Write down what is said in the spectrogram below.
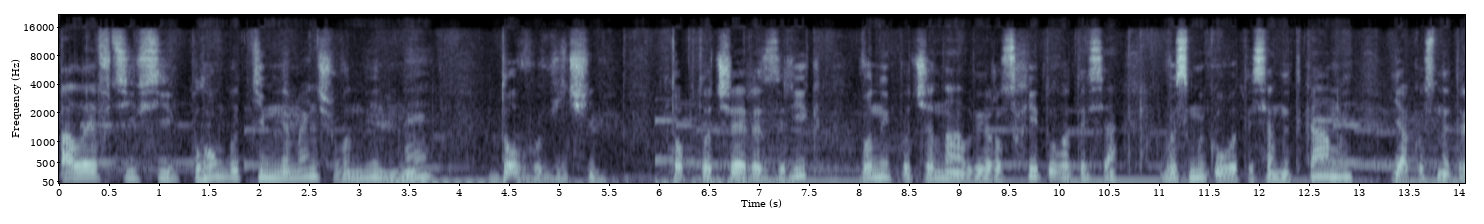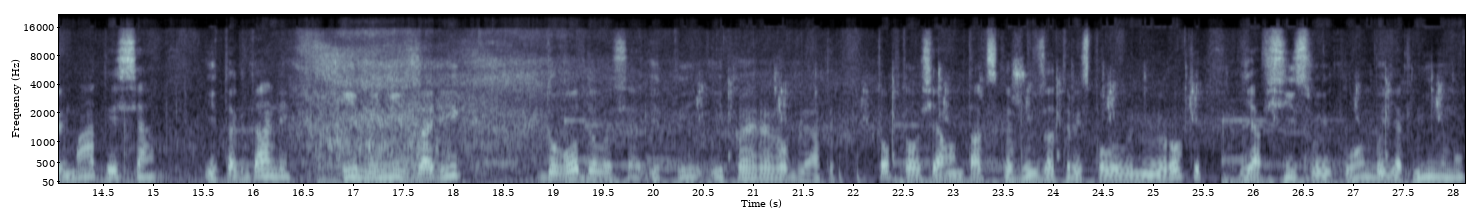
Але в ці всі пломби, тим не менш, вони не довговічні. Тобто через рік вони починали розхитуватися, висмикуватися нитками, якось не триматися і так далі. І мені за рік доводилося йти і переробляти. Тобто, ось я вам так скажу, за 3,5 роки я всі свої пломби, як мінімум,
